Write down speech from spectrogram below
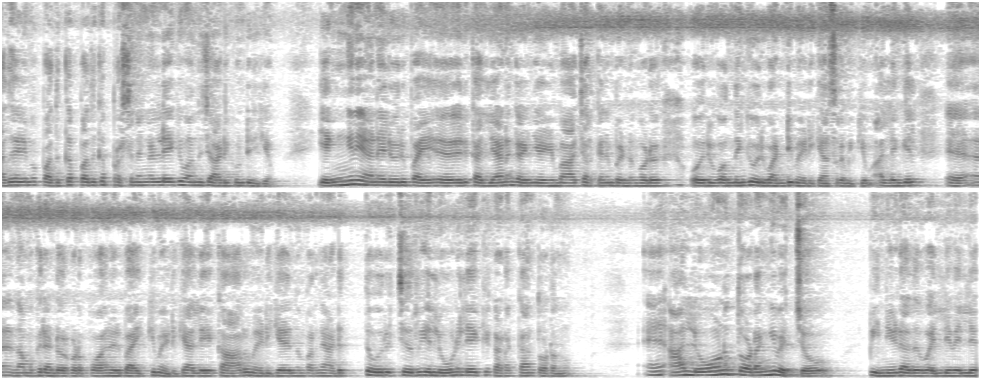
അത് കഴിയുമ്പോൾ പതുക്കെ പതുക്കെ പ്രശ്നങ്ങളിലേക്ക് വന്ന് ചാടിക്കൊണ്ടിരിക്കും. എങ്ങനെയാണേലും ഒരു പൈ ഒരു കല്യാണം കഴിഞ്ഞ് കഴിയുമ്പോൾ ആ ചെറുക്കനും പെണ്ണും കൂടെ ഒരു ഒന്നെങ്കിൽ ഒരു വണ്ടി മേടിക്കാൻ ശ്രമിക്കും. അല്ലെങ്കിൽ നമുക്ക് രണ്ടുപേർ കൂടെ പോകാൻ ഒരു ബൈക്ക് മേടിക്കുക അല്ലെങ്കിൽ കാറ് മേടിക്കുക എന്നും പറഞ്ഞ് അടുത്ത ഒരു ചെറിയ ലോണിലേക്ക് കടക്കാൻ തുടങ്ങും. ആ ലോണ് തുടങ്ങി വെച്ചോ പിന്നീട് അത് വലിയ വലിയ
